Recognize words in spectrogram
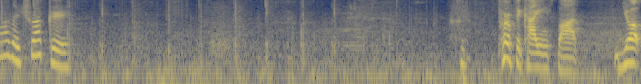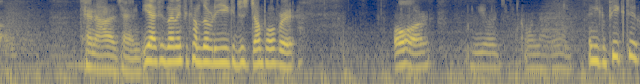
Oh, they're trucker. Perfect hiding spot. Yup. 10 out of 10. Yeah, because then if he comes over to you, you can just jump over it, Or, we were just going that room. and you can peek too.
